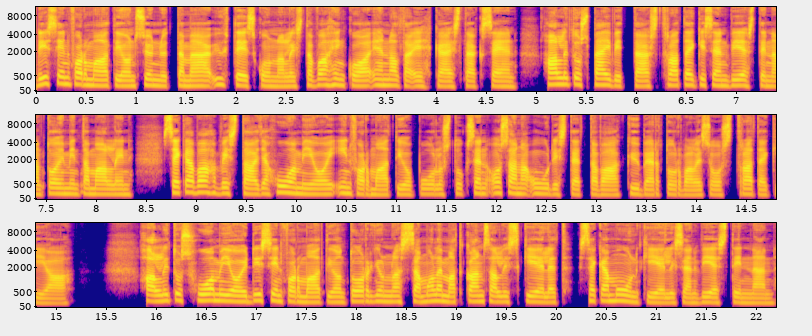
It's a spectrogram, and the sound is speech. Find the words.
Disinformaation synnyttämää yhteiskunnallista vahinkoa ennaltaehkäistäkseen hallitus päivittää strategisen viestinnän toimintamallin sekä vahvistaa ja huomioi informaatiopuolustuksen osana uudistettavaa kyberturvallisuusstrategiaa. Hallitus huomioi disinformaation torjunnassa molemmat kansalliskielet sekä muun kielisen viestinnän.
